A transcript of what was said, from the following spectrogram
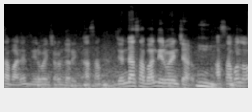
సభ అనేది నిర్వహించడం జరిగింది. ఆ సభ జెండా సభ నిర్వహించారు. ఆ సభలో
